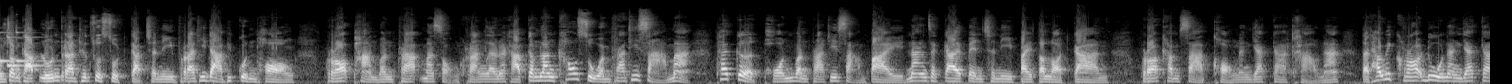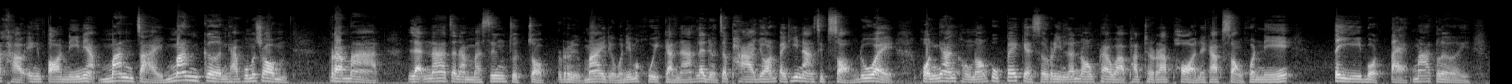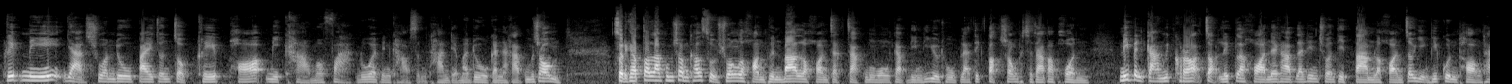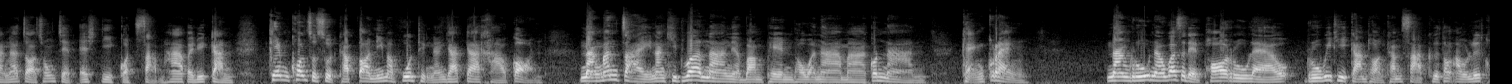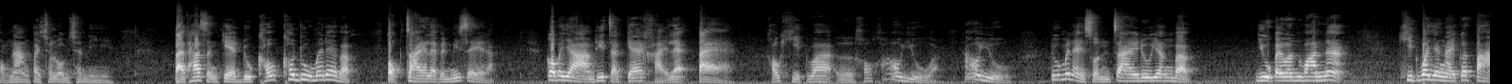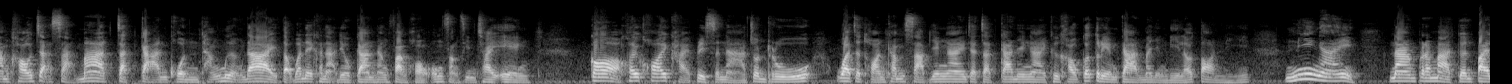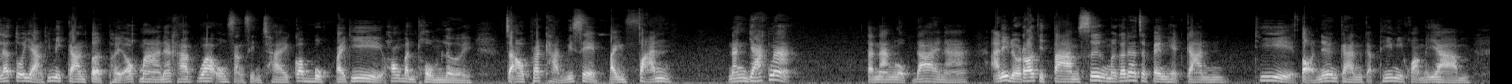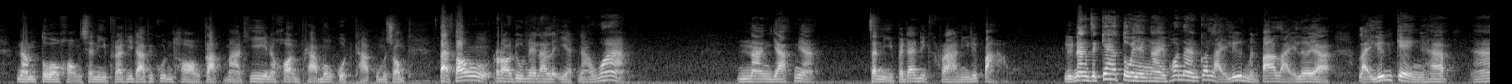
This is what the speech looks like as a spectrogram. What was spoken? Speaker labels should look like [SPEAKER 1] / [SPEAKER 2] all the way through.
[SPEAKER 1] คุณผู้ชมครับลุ้นระทึกสุดๆ กับชะนีพระธิดาพิกุลทอง เพราะผ่านวันพระมาสองครั้งแล้วนะครับกำลังเข้าสู่วันพระที่3อะถ้าเกิดพ้นวันพระที่ 3 ไปนางจะกลายเป็นชะนีไปตลอดการ เพราะคำสาปของนางยักษ์กาขาวนะ แต่ถ้าวิเคราะห์ดูนางยักษ์กาขาวเองตอนนี้เนี่ยมั่นใจมั่นเกินครับคุณผู้ชมประมาทและน่าจะนำมาซึ่งจุดจบหรือไม่เดี๋ยววันนี้มาคุยกันนะ และเดี๋ยวจะพาย้อนไปที่นาง 12 ด้วย ผลงานของน้องปุเป้เกษรินและน้องแพรวาพัทรพรนะครับสองคนนี้ ตีบทแตกมากเลย คลิปนี้อยากชวนดูไปจนจบคลิป เพราะมีข่าวมาฝากด้วยเป็นข่าวสำคัญเดี๋ยวมาดูกันนะครับคุณผู้ชมสวัสดีครับ ต้อนรับคุณผู้ชมเข้าสู่ช่วงละครพื้นบ้านละครจากจากวงวงกับดินที่ YouTube และ TikTok ช่องพัชรประพล นี่เป็นการวิเคราะห์เจาะลึกละครนะครับ และดินชวนติดตามละครเจ้าหญิงพิกุลทองทางหน้าจอช่อง 7 HD กด 35 ไปด้วยกัน เข้มข้นสุดๆครับ ตอนนี้มาพูดถึงนางยักษ์กาขาวก่อน นางมั่นใจ นางคิดว่านางเนี่ยบำเพ็ญภาวนามาก็นาน แข็งแกร่ง นางรู้นะว่าเสด็จพ่อรู้แล้ว รู้วิธีการถอนคำสาปคือต้องเอาเลือดของนางไปฉลมชนีแต่ถ้าสังเกตดูเขาเขาดูไม่ได้แบบตกใจอะไรเป็นพิเศษอะก็พยายามที่จะแก้ไขแหละแต่เขาคิดว่า เออเขาเขาเอาอยู่อะเขาเอาอยู่ ดูไม่ไหนสนใจดูยังแบบอยู่ไปวันๆน่ะคิดว่ายังไงก็ตามเขาจะสามารถจัดการคนทั้งเมืองได้ แต่ว่าในขณะเดียวกันทางฝั่งขององค์สังสินชัยเอง ก็ค่อยๆ ขายปริศนาจนรู้ ว่าจะถอนคำสาปยังไงจะจัดการยังไง คือเขาก็เตรียมการมาอย่างดีแล้วตอนนี้ นี่ไงนางประมาทเกินไปและตัวอย่างที่มีการเปิดเผยออกมานะครับว่าองค์สังสินชัยก็บุกไปที่ห้องบรรทมเลย จะเอาพระขันวิเศษไปฟันนางยักษ์น่ะแต่นางหลบได้นะ อันนี้เดี๋ยวเรอติดตามซึ่งมันก็น่าจะเป็นเหตุการณ์ที่ต่อเนื่องกันกับที่มีความพยายามนำตัวของชนีพระธิดาพิกุลทองกลับมาที่นครพระมงกุฎครับคุณผู้ชม แต่ต้องรอดูในรายละเอียดนะว่า นางยักษ์เนี่ยจะหนีไปได้ในครานี้หรือเปล่า หรือนางจะแก้ตัวยังไง เพราะนางก็ไหลลื่นเหมือนปลาไหลเลยอะ่ะไหลลื่นเก่งครับอ่า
